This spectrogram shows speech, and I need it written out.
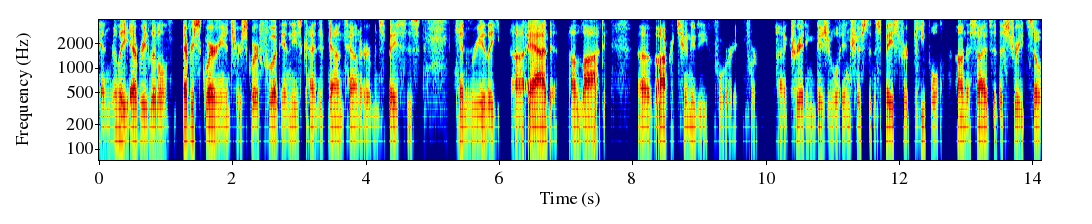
and really every little every square inch or square foot in these kinds of downtown urban spaces can really uh, add a lot of opportunity for for uh, creating visual interest and space for people on the sides of the street. So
